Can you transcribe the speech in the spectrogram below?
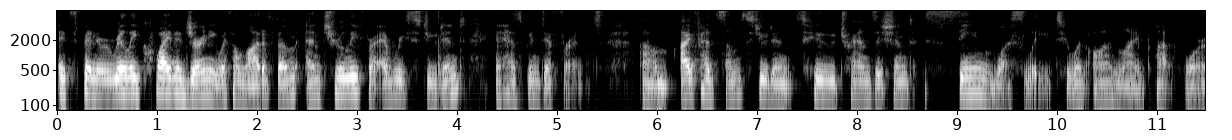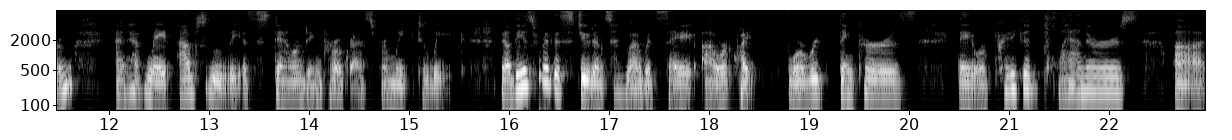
it's been really quite a journey with a lot of them, and truly for every student, it has been different. Um, I've had some students who transitioned seamlessly to an online platform and have made absolutely astounding progress from week to week. Now, these were the students who I would say uh, were quite forward thinkers. They were pretty good planners. Uh,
